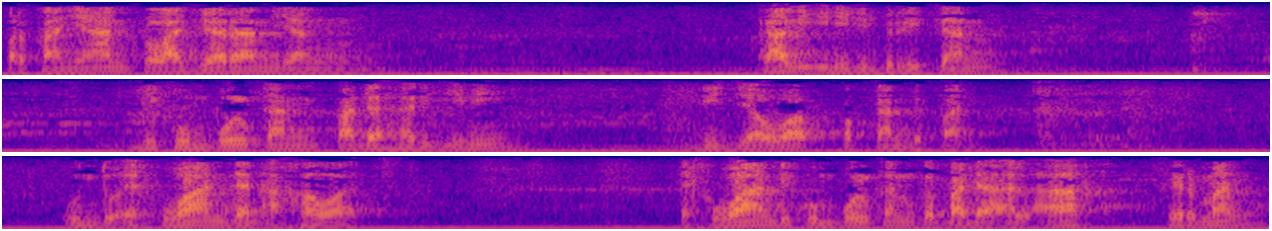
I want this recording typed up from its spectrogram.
pertanyaan pelajaran yang kali ini diberikan dikumpulkan pada hari ini dijawab pekan depan untuk ikhwan dan akhwat. Ikhwan dikumpulkan kepada al-akh Firman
